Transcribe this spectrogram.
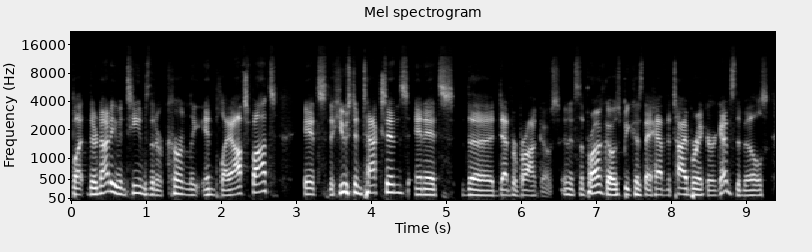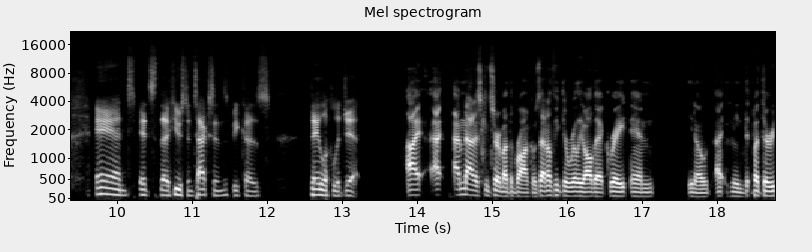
but they're not even teams that are currently in playoff spots. It's the Houston Texans and it's the Denver Broncos. And it's the Broncos because they have the tiebreaker against the Bills, and it's the Houston Texans because they look legit. I, I am not as concerned about the Broncos. I don't think they're really all that great, and you know, I mean, but their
